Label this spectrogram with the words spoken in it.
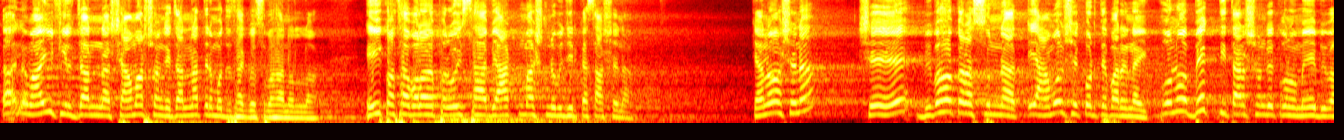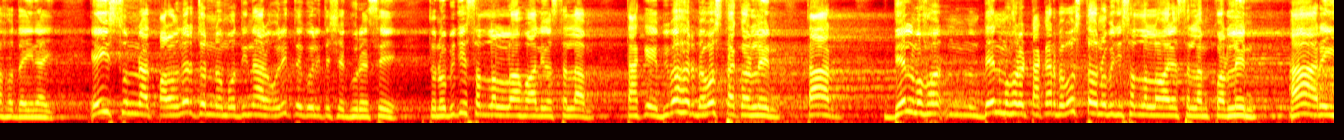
কারণ মাই ফিল জান্নাত সে আমার সঙ্গে জান্নাতের মধ্যে থাকবে সুবাহান আল্লাহ এই কথা বলার পর ওই সাহাবি আট মাস নবীজির কাছে আসে না। কেন আসে না? সে বিবাহ করার সুন্নাত, এই আমল সে করতে পারে নাই। কোনো ব্যক্তি তার সঙ্গে কোনো মেয়ে বিবাহ দেয় নাই। এই সুন্নাত পালনের জন্য মদিনার অলিতে গলিতে সে ঘুরেছে। তো নবীজি সাল্লাহ আলী আসাল্লাম তাকে বিবাহের ব্যবস্থা করলেন। তার দেলমোহর দেনমোহরের টাকার ব্যবস্থাও নবীজি সাল্লাহ আলি সাল্লাম করলেন। আর এই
